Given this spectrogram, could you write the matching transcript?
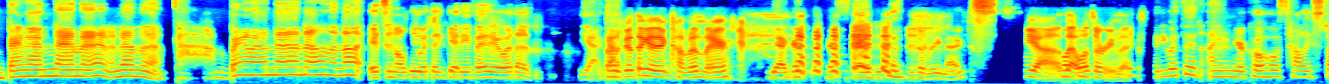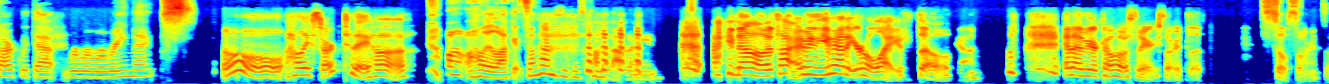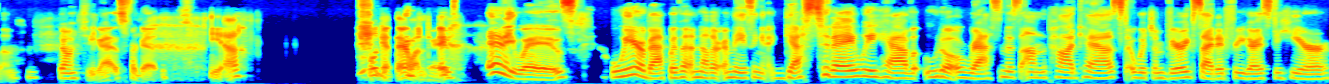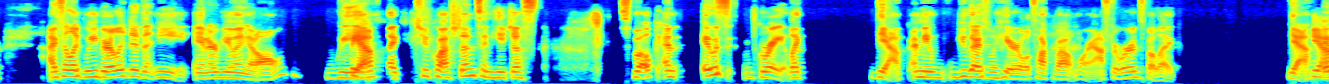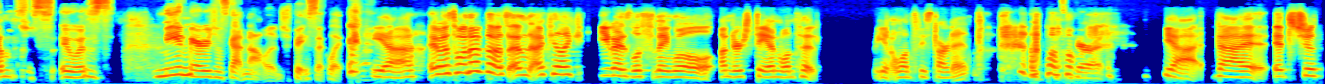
It's an oldie with a giddy video with it. Yeah, Oh, it. good thing I didn't come in there. Yeah, good, good thing because there's a remix. Yeah, that was a remix. Giddy with it. I am your co-host Holly Stark with that remix. Oh, Holly Stark today, huh? Oh, Holly Lockett. Sometimes it just comes out. I mean, I know. It's hard. I mean, you had it your whole life, so. Yeah. And I'm your co-host, Mary Sorensen. still Sorensen. Don't you guys forget. Yeah. We'll get there one day. Anyways, we are back with another amazing guest today. We have Udo Erasmus on the podcast, which I'm very excited for you guys to hear. I feel like we barely did any interviewing at all. We Yeah. asked like two questions and he just spoke and it was great. Like, yeah, I mean, you guys will hear, we'll talk about more afterwards, but like, yeah, Yeah. it was just, it was me and Mary just got knowledge basically. Yeah, it was one of those, and I feel like you guys listening will understand once it, you know, once we start it. Um, it. yeah, that it's just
